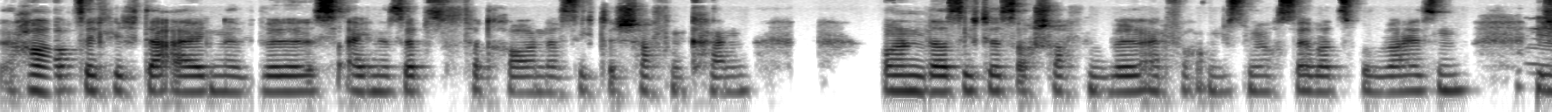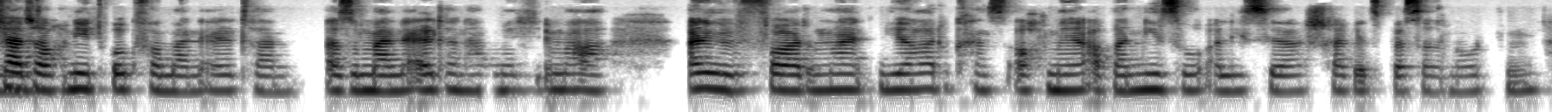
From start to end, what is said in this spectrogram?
hauptsächlich der eigene Wille, das eigene Selbstvertrauen, dass ich das schaffen kann. Und dass ich das auch schaffen will, einfach um es mir auch selber zu beweisen. Ich Mhm. hatte auch nie Druck von meinen Eltern. Also meine Eltern haben mich immer angefordert und meinten, ja, du kannst auch mehr, aber nie so, Alicia, schreib jetzt bessere Noten.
